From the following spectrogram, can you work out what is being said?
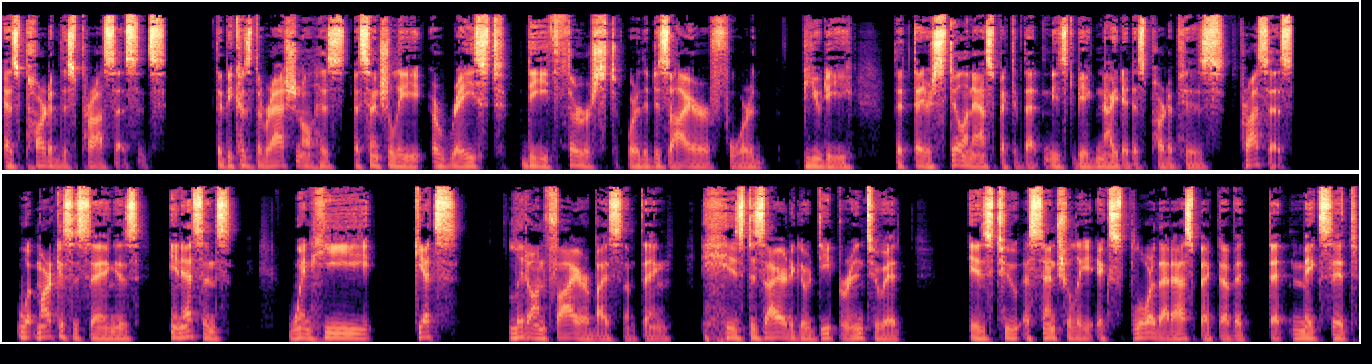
as part of this process. It's that because the rational has essentially erased the thirst or the desire for beauty, that there's still an aspect of that needs to be ignited as part of his process. What Markus is saying is, in essence, when he gets lit on fire by something, his desire to go deeper into it is to essentially explore that aspect of it that makes it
